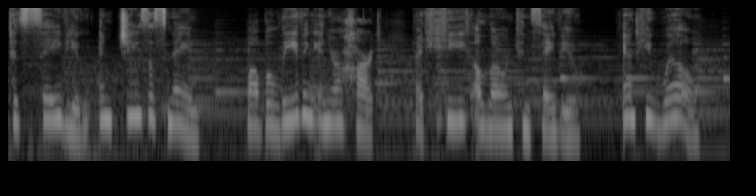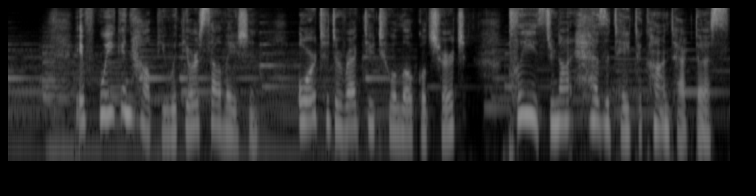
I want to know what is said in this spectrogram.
to save you in Jesus' name while believing in your heart that He alone can save you, and He will. If we can help you with your salvation or to direct you to a local church, please do not hesitate to contact us.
